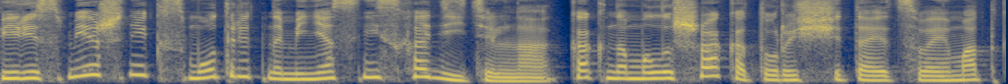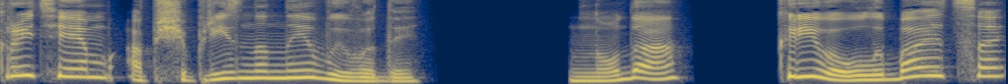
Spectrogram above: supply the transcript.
Пересмешник смотрит на меня снисходительно, как на малыша, который считает своим открытием общепризнанные выводы. Ну да. Криво улыбается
